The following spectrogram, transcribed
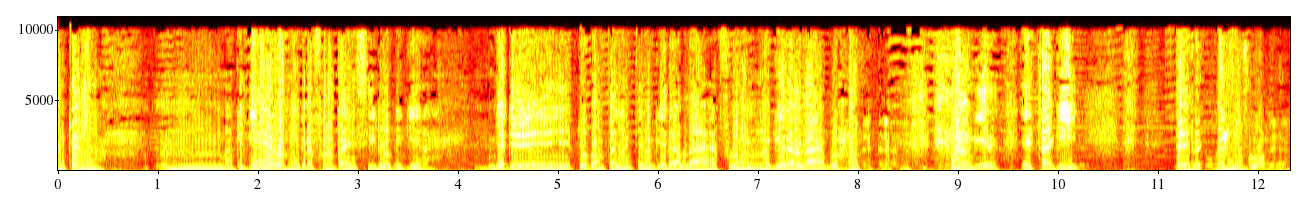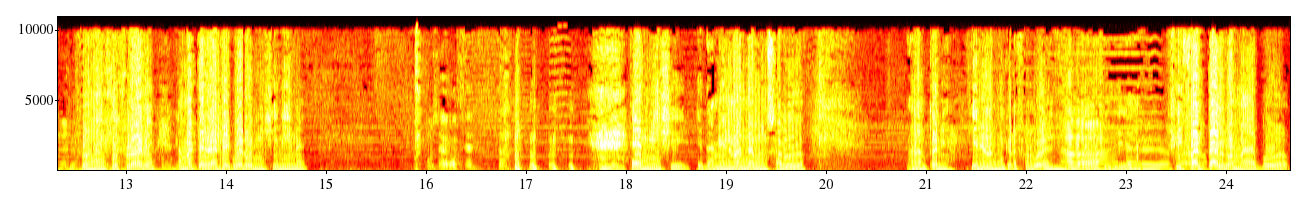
Antonio, mm, aquí tienes los micrófonos para decir lo que quieras. Ya que tu acompañante no quiere hablar, el flujo no quiere hablar, pues, no quiere, está aquí. Te re- Fulgencio Flores. eh. Fulgencio Flores, además te da recuerdo mi chinina, Muchas gracias. el Michi, que también le mandamos un saludo. Bueno, Antonio, tiene los micrófonos. Pues nada, eh, si falta algo más, pues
